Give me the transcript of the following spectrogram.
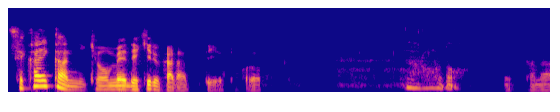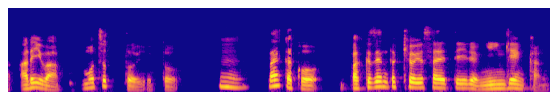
世界観に共鳴できるかなっていうところなるほど。かな。あるいはもうちょっと言うと、うん。なんかこう、漠然と共有されている人間観。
